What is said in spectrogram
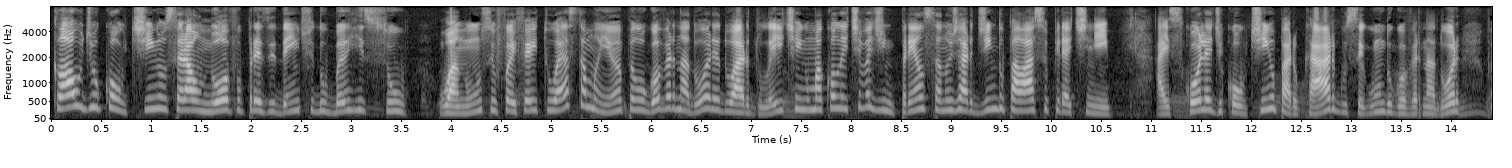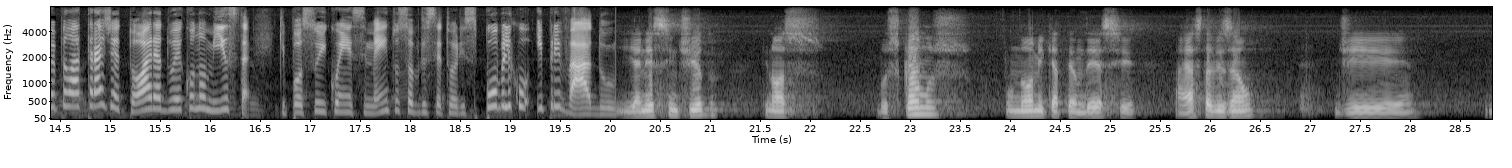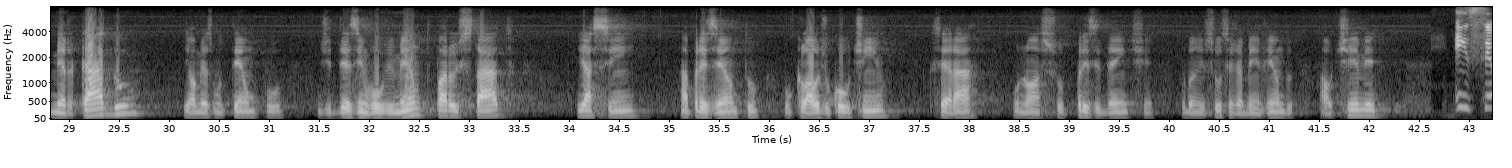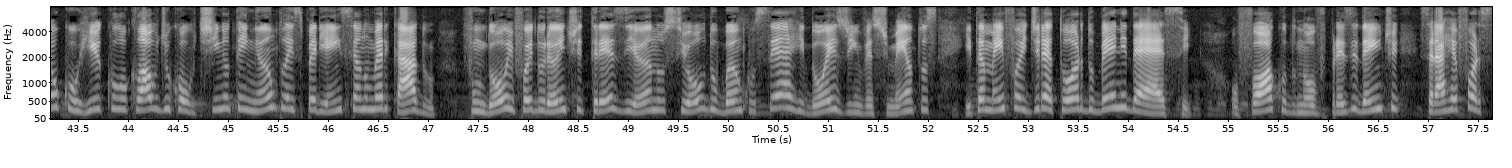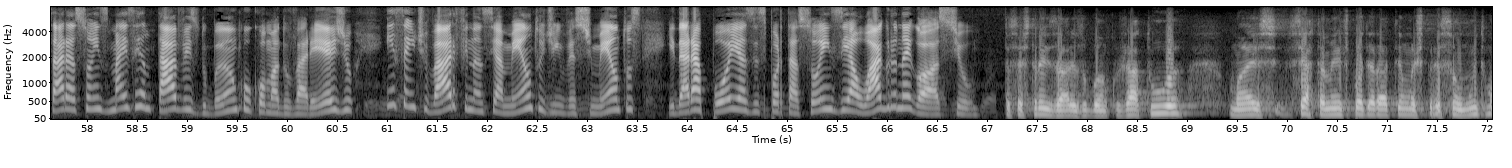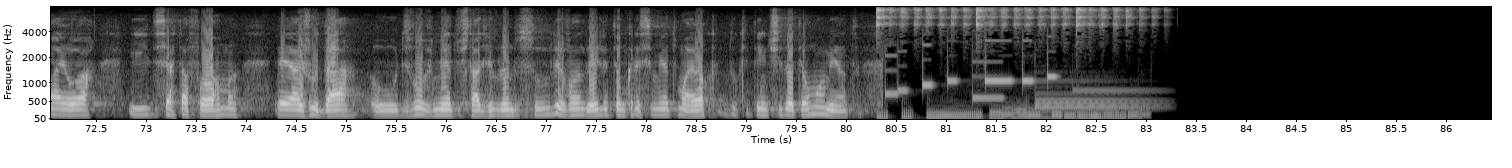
Cláudio Coutinho será o novo presidente do Banrisul. O anúncio foi feito esta manhã pelo governador Eduardo Leite em uma coletiva de imprensa no jardim do Palácio Piratini. A escolha de Coutinho para o cargo, segundo o governador, foi pela trajetória do economista, que possui conhecimento sobre os setores público e privado. E é nesse sentido que nós buscamos um nome que atendesse a esta visão de mercado e, ao mesmo tempo, de desenvolvimento para o Estado. E assim apresento o Cláudio Coutinho, que será o nosso presidente do Banrisul. Seja bem-vindo ao time. Em seu currículo, Cláudio Coutinho tem ampla experiência no mercado. Fundou e foi durante 13 anos CEO do Banco CR2 de Investimentos e também foi diretor do BNDES. O foco do novo presidente será reforçar ações mais rentáveis do banco, como a do varejo, incentivar financiamento de investimentos e dar apoio às exportações e ao agronegócio. Essas três áreas o banco já atua, mas certamente poderá ter uma expressão muito maior e, de certa forma, é, ajudar o desenvolvimento do Estado do Rio Grande do Sul, levando ele a ter um crescimento maior do que tem tido até o momento.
